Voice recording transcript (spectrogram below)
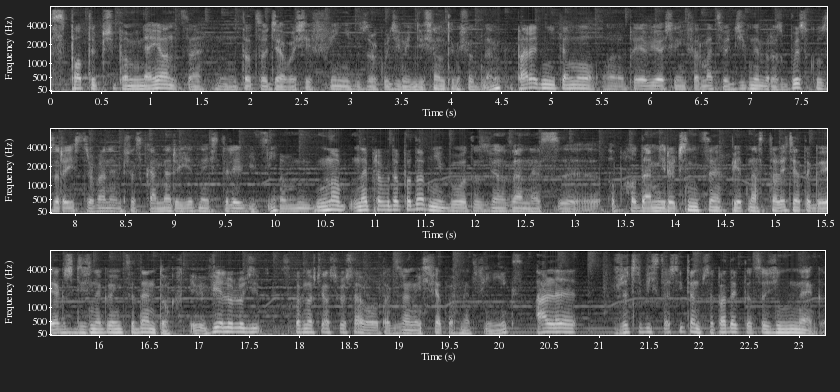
spoty przypominające to, co działo się w Phoenix w roku 97. Parę dni temu e, pojawiła się informacja o dziwnym rozbłysku zarejestrowanym przez kamery jednej z telewizji. No, najprawdopodobniej było to związane z e, obchodami rocznicy 15-lecia tego jakże dziwnego incydentu. Wielu ludzi z pewnością słyszało o tak zwanych światłach nad Phoenix, ale w rzeczywistości ten przypadek to coś innego.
